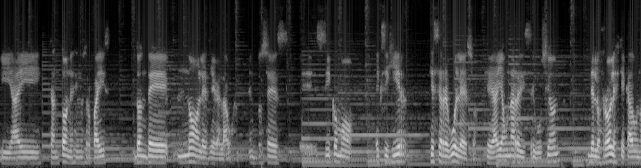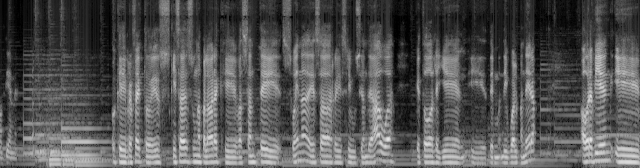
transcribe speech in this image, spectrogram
y hay cantones en nuestro país donde no les llega el agua. Entonces, eh, sí como exigir que se regule eso, que haya una redistribución de los roles que cada uno tiene. Ok, perfecto. Es quizás una palabra que bastante suena, esa redistribución de agua, que todos le lleguen eh, de, igual manera. Ahora bien, eh,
